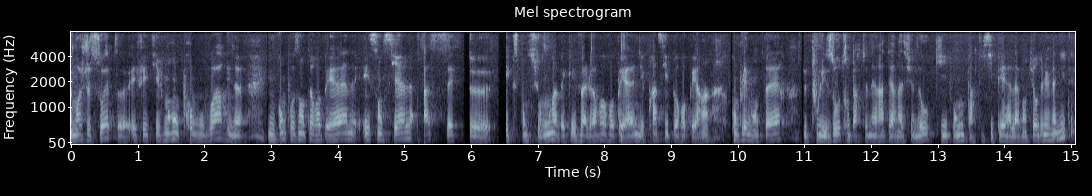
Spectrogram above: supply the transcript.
Et moi, je souhaite euh, effectivement promouvoir une composante européenne essentielle à cette euh, expansion avec les valeurs européennes, les principes européens complémentaires de tous les autres partenaires internationaux qui vont participer à l'aventure de l'humanité.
